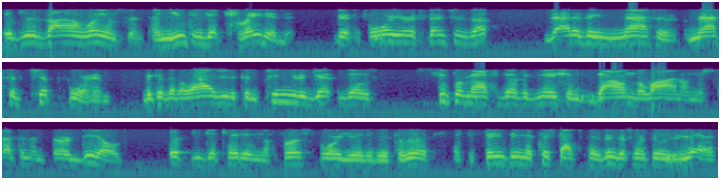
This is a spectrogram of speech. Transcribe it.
if you're Zion Williamson and you can get traded before your extension's up, that is a massive, massive chip for him because it allows you to continue to get those supermax designations down the line on your second and third deals if you get traded in the first four years of your career. It's the same thing that Kristaps Porzingis went through in New York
